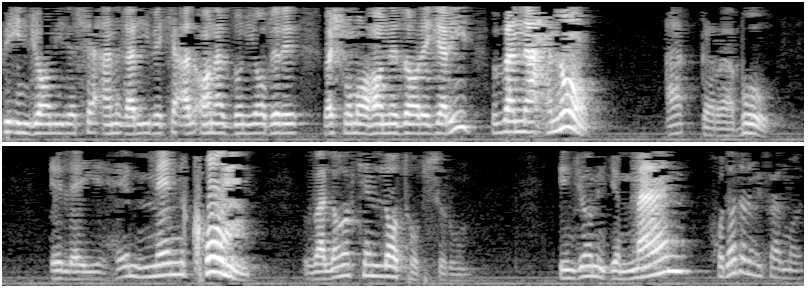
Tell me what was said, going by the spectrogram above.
به اینجا می‌رسه ان غریبه که الان از دنیا بره و شماها نظاره گرید و نحنو اقربو الیه منکم ولکن لا تبصرون. اینجا میگه من خدا داره میفرماد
